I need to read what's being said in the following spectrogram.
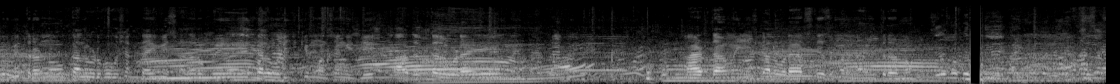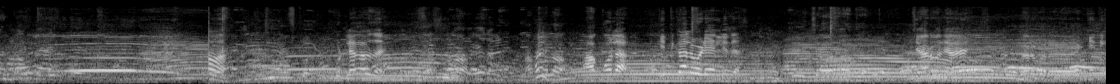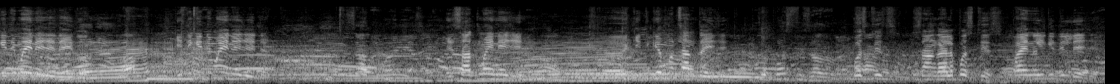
तर मित्रांनो कालवड बघू शकता वीस हजार रुपये कालवडीची किंमत सांगितली. आदत कालवड आहे. आठ दहा महिन्याची कालवड आहे असं त्याचं म्हणणं आहे मित्रांनो. हा. कुठल्या गावचा आहे? अकोला. किती कालवडी आणली त्या चार होत्या आहे बरं बरं किती किती महिन्याचे त्या इथून किती किती महिन्याचे त्या? हे सात महिन्याची किती किंमत सांगता याची पस्तीस. सांगायला पस्तीस. फायनल किती द्यायचे?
